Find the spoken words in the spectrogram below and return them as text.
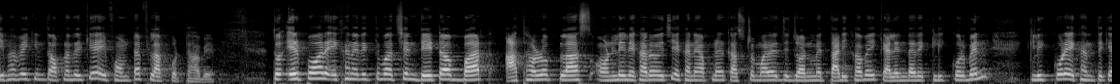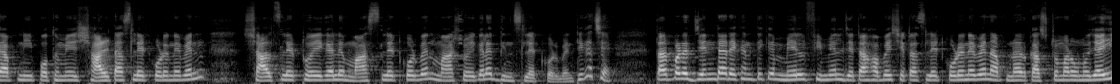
এইভাবেই কিন্তু আপনাদেরকে এই ফর্মটা ফিল করতে হবে। তো এরপর এখানে দেখতে পাচ্ছেন ডেট অফ বার্থ আঠারো প্লাস অনলি লেখা রয়েছে। এখানে আপনার কাস্টমারের যে জন্মের তারিখ হবে ক্যালেন্ডারে ক্লিক করবেন। ক্লিক করে এখান থেকে আপনি প্রথমে সালটা সিলেক্ট করে নেবেন। সাল সিলেক্ট হয়ে গেলে মাস সিলেক্ট করবেন, মাস হয়ে গেলে দিন সিলেক্ট করবেন। ঠিক আছে? তারপরে জেন্ডার এখান থেকে মেল ফিমেল যেটা হবে সেটা সিলেক্ট করে নেবেন আপনার কাস্টমার অনুযায়ী।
